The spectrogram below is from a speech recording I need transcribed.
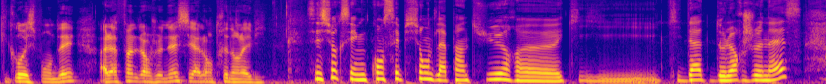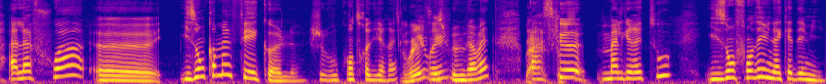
qui correspondait à la fin de leur jeunesse et à l'entrée dans la vie. C'est sûr que c'est une conception de la peinture euh, qui, qui, date de leur jeunesse. À la fois, euh, ils ont quand même fait école, je vous contredirais, si je peux me permettre, bah, parce que malgré tout, ils ont fondé une académie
